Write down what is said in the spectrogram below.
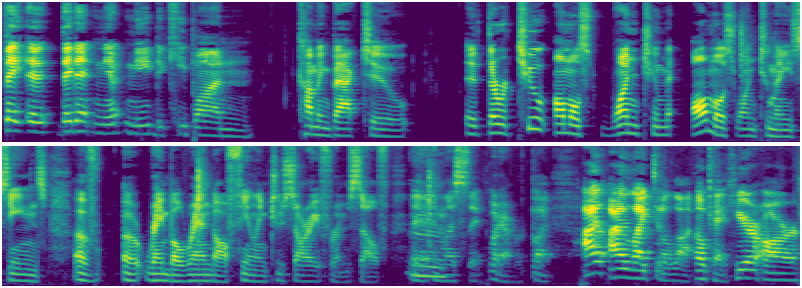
they uh, they didn't ne- need to keep on coming back to. It, there were two, almost one too, almost one too many scenes of uh, Rainbow Randolph feeling too sorry for himself, uh, unless they whatever. But I I liked it a lot. Okay, here are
